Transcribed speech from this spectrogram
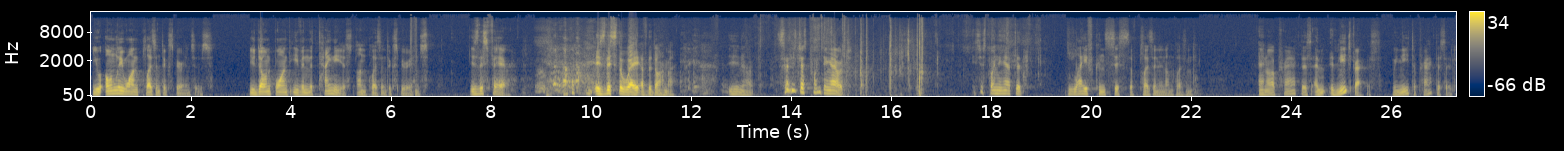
You only want pleasant experiences. You don't want even the tiniest unpleasant experience. Is this fair? Is this the way of the Dharma? You know. So he's just pointing out, he's just pointing out that life consists of pleasant and unpleasant. And our practice, and it needs practice, we need to practice it,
